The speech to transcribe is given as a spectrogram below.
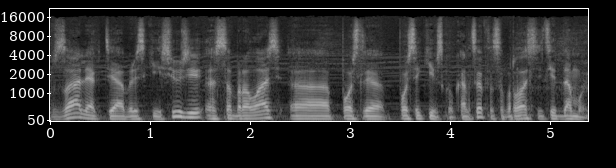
в зале Октябрьский Сьюзи э, собралась э, после, после киевского концерта собралась лететь домой.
